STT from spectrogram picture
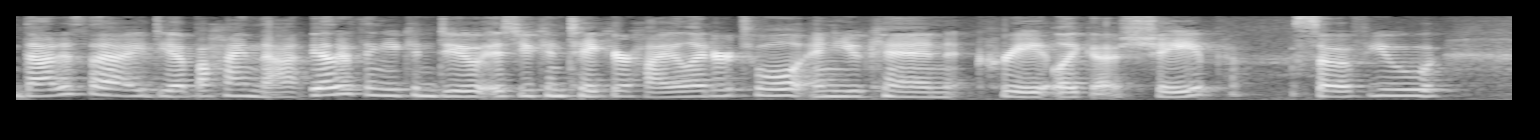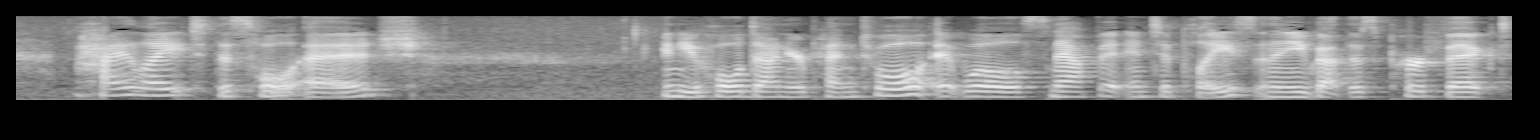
that is the idea behind that. The other thing you can do is you can take your highlighter tool and you can create like a shape. So if you highlight this whole edge and you hold down your pen tool, it will snap it into place and then you've got this perfect,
